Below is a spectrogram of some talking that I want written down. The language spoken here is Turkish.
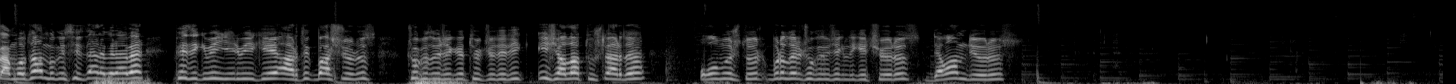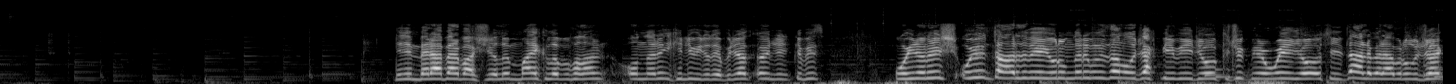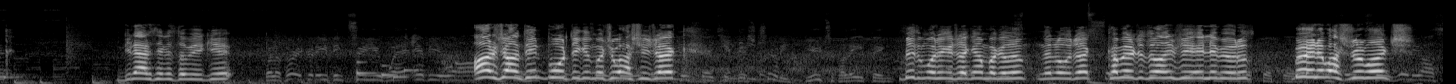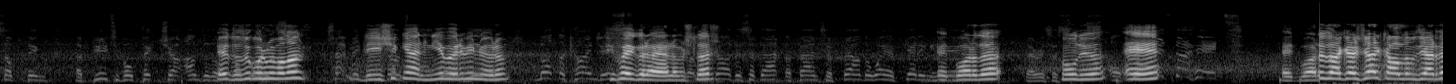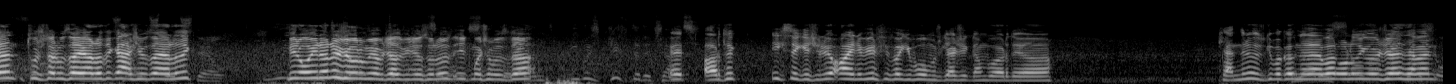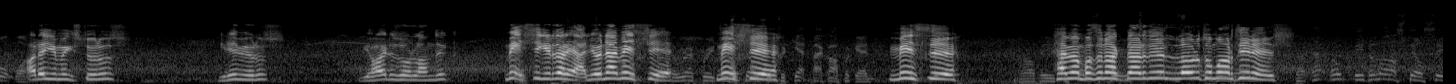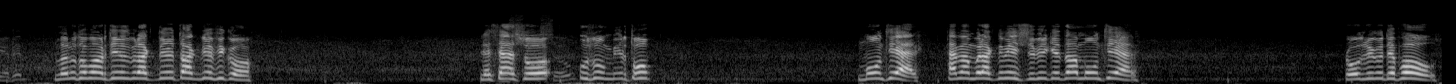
ben Batuhan. Bugün sizlerle beraber PES 2022'ye artık başlıyoruz. Çok hızlı bir şekilde Türkçe dedik. İnşallah tuşlarda olmuştur. Buraları çok hızlı bir şekilde geçiyoruz. Devam diyoruz. Dedim beraber başlayalım. My Club'ı falan onları ikinci videoda yapacağız. Öncelikle biz oynanış, oyun tarzı ve yorumlarımızdan olacak bir video. Küçük bir video sizlerle beraber olacak. Dilerseniz tabii ki Arjantin Portekiz maçı başlayacak. Biz bu maça geçerken bakalım neler olacak. Kameracısı falan hiçbir şey ellemiyoruz. Böyle başlıyor maç. Evet hızlı koşma falan değişik yani. Niye böyle bilmiyorum. FIFA'ya göre ayarlamışlar. Evet bu arada ne oluyor? E Evet bu arada arkadaşlar kaldığımız yerden tuşlarımızı ayarladık, her şeyimizi ayarladık. Bir oynanış yorumu yapacağız biliyorsunuz ilk maçımızda. Evet artık X'e geçiliyor. Aynı bir FIFA gibi olmuş gerçekten bu arada ya. Kendine özgü bakalım neler var onu da göreceğiz. Hemen araya girmek istiyoruz. Giremiyoruz. Bir hayli zorlandık. Messi girdi araya. Lionel Messi. Messi. Messi. Hemen basını aktardı. Lautaro Martinez. Lautaro Martinez bıraktı. Tagliafico. Lo Celso. Uzun bir top. Montiel. Hemen bıraktı Messi. Bir kez daha Montiel. Rodrigo De Paul.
